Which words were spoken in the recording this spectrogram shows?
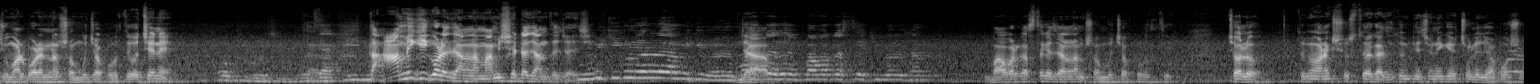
ঝুমার বরের নাম শম্ভু চক্রবর্তী ও চেনে। তা আমি কি করে জানলাম? আমি সেটা জানতে চাইছি। তুমি কি করে জানলে? আমি কি করে যা। বাবার কাছ থেকে বাবার কাছ থেকে জানলাম শম্ভু চক্রবর্তী। চলো তুমি অনেক সুস্থ হয়ে গেছো। তুমি পেছনে গিয়ে চলে যাও বসো।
